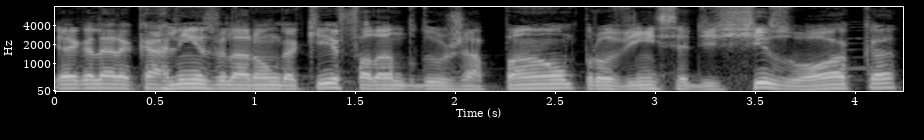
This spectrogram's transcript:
E aí, galera, Carlinhos Vilaronga aqui, falando do Japão, província de Shizuoka.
